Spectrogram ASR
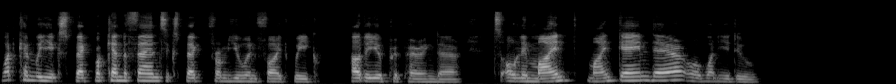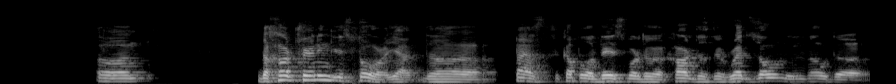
what can we expect what can the fans expect from you in fight week how do you preparing there it's only mind mind game there or what do you do Um, the hard training is over. Yeah, the past couple of days were the hardest. The red zone, you know, the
